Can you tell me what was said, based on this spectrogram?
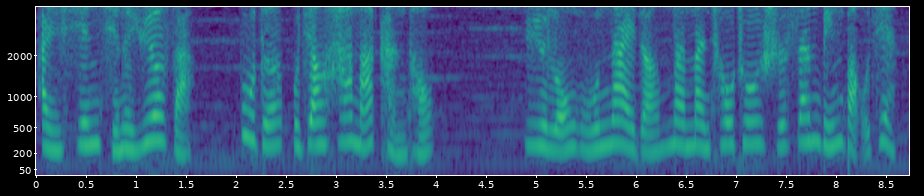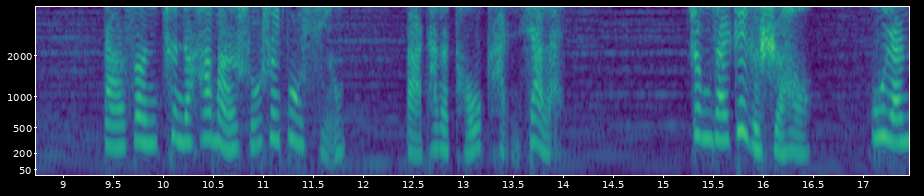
按先前的约法，不得不将哈马砍头。玉龙无奈地慢慢抽出十三柄宝剑，打算趁着哈马熟睡不醒，把他的头砍下来。正在这个时候，忽然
